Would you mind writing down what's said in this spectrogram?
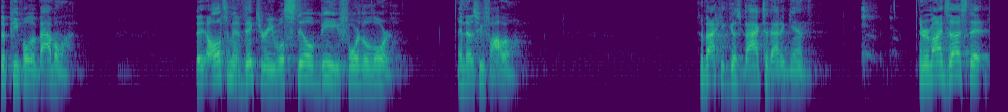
the people of Babylon. The ultimate victory will still be for the Lord and those who follow him. Habakkuk goes back to that again. It reminds us that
